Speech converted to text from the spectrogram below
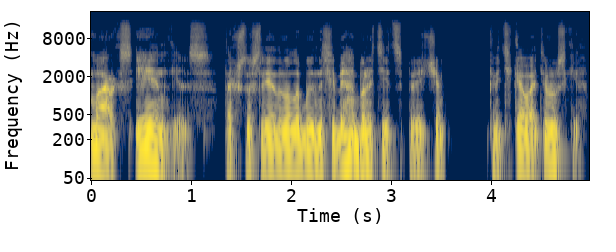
Маркс и Энгельс, так что следовало бы на себя обратиться, прежде чем критиковать русских.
